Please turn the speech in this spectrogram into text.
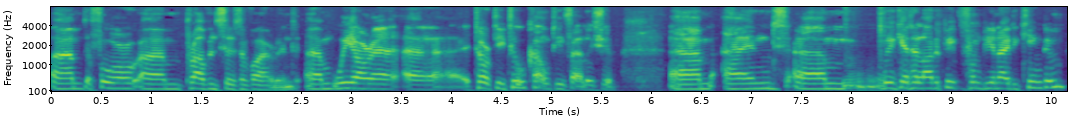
um, the four um, provinces of Ireland. Um, we are a, a, 32 county fellowship, um, and we get a lot of people from the United Kingdom.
